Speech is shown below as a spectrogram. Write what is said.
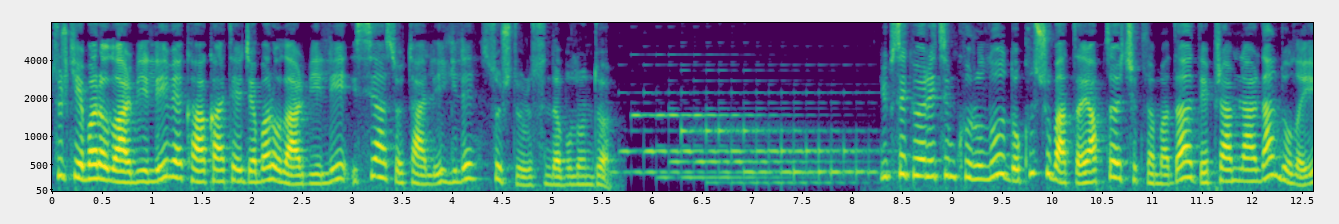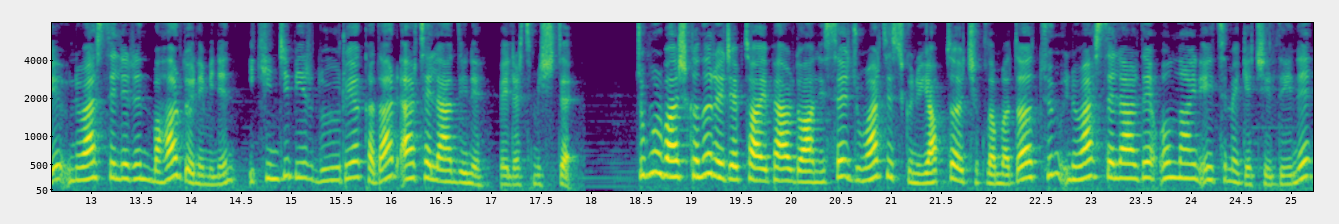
Türkiye Barolar Birliği ve KKTC Barolar Birliği İSİAS Otel ile ilgili suç duyurusunda bulundu. Yükseköğretim Kurulu 9 Şubat'ta yaptığı açıklamada depremlerden dolayı üniversitelerin bahar döneminin ikinci bir duyuruya kadar ertelendiğini belirtmişti. Cumhurbaşkanı Recep Tayyip Erdoğan ise cumartesi günü yaptığı açıklamada tüm üniversitelerde online eğitime geçildiğini,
